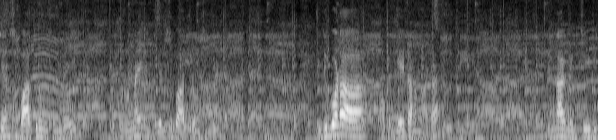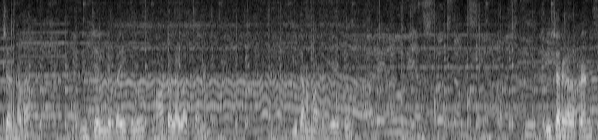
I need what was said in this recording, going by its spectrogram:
జెంట్స్ బాత్రూమ్స్ ఉండేవి. ఇప్పుడు ఉన్నాయి జెంట్స్ బాత్రూమ్స్ ఉన్నాయి. ఇది కూడా ఒక గేట్ అన్నమాట. ఇందాక మీకు చూపించాను కదా ఇటు నుంచి వెళ్ళి బైకులు ఆటోలు వెళ్ళొచ్చని. ఇదనమాట గేటు. చూశారు కదా ఫ్రెండ్స్?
